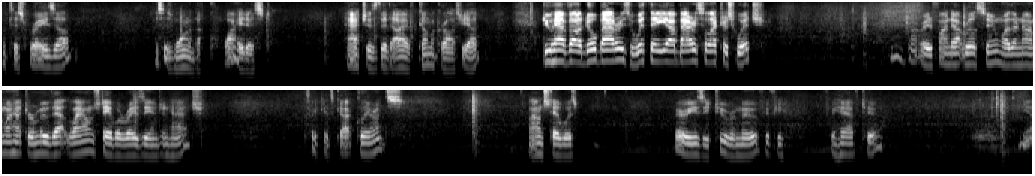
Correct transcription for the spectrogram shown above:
Let this raise up. This is one of the quietest hatches that I've come across yet. Do have uh, dual batteries with a uh, battery selector switch. About ready to find out real soon whether or not I'm going to have to remove that lounge table to raise the engine hatch. Looks like it's got clearance. Lounge table is very easy to remove if you if we have to. Yeah,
